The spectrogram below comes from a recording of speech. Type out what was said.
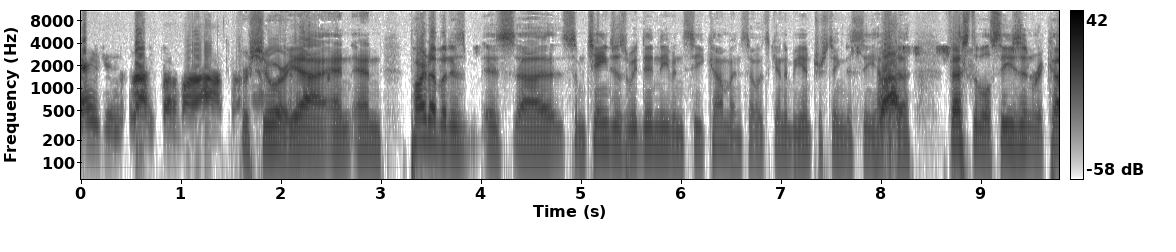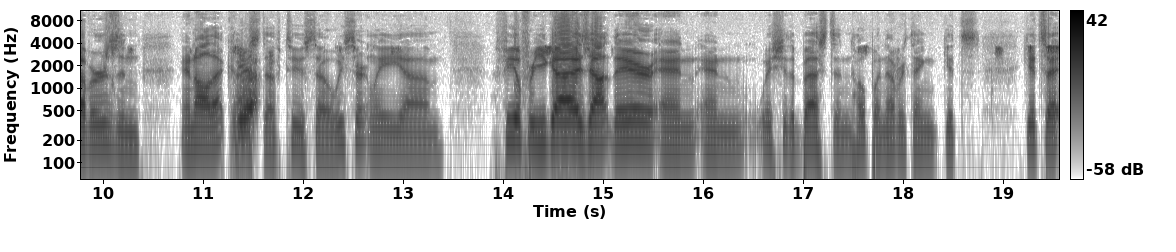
changing right in front of our eyes. right For now. sure, yeah, and and part of it is is uh, some changes we didn't even see coming. So it's going to be interesting to see how Right. the festival season recovers and and all that kind of stuff too. So we certainly um, feel for you guys out there and and wish you the best and hoping everything gets gets uh,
